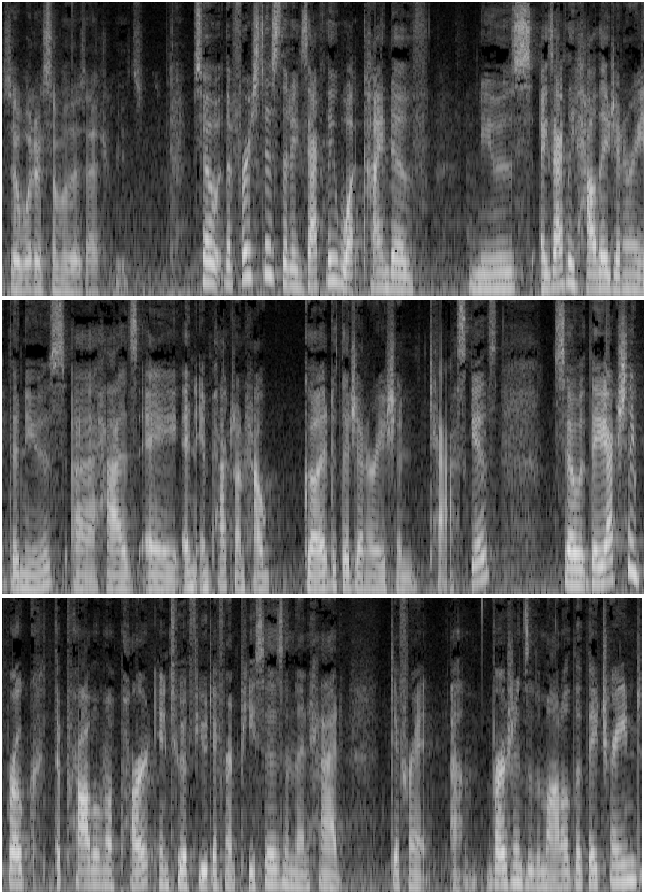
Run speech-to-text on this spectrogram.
So, what are some of those attributes? So the first is that exactly what kind of news, exactly how they generate the news, uh, has a an impact on how good the generation task is. So they actually broke the problem apart into a few different pieces, and then had different um, versions of the model that they trained.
